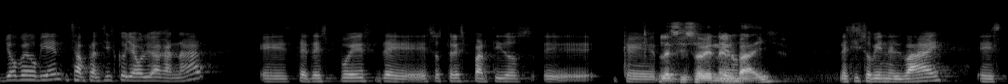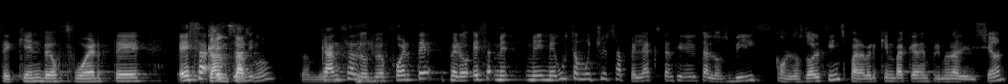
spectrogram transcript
yo veo bien, San Francisco ya volvió a ganar. Este, después de esos tres partidos eh, que Les hizo bien el bye. les hizo bien el bye. Este, ¿quién veo fuerte? Esa, es Kansas, la- ¿no? También. Kansas los veo fuerte, pero esa, me, me- me gusta mucho esa pelea que están teniendo ahorita los Bills con los Dolphins para ver quién va a quedar en primera división.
